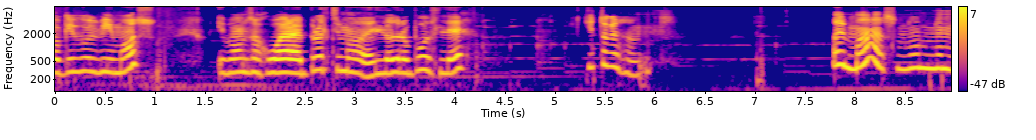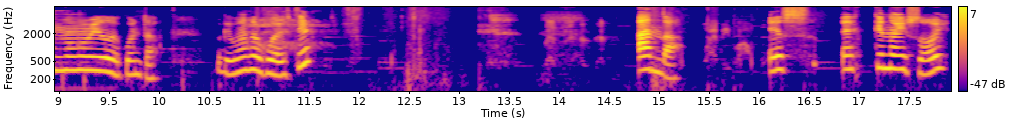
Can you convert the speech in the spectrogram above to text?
Ok, volvimos. Y vamos a jugar al próximo, el otro puzzle. ¿Y esto qué son? Hay más. No, no, no me había dado cuenta. Ok, vamos a jugar este. Anda. Es, es que no hay soy.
